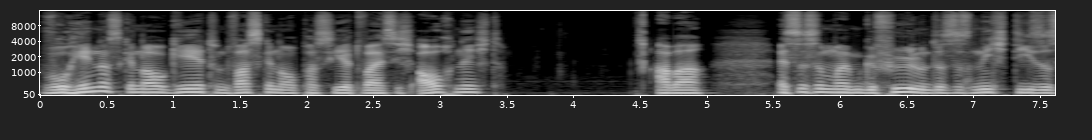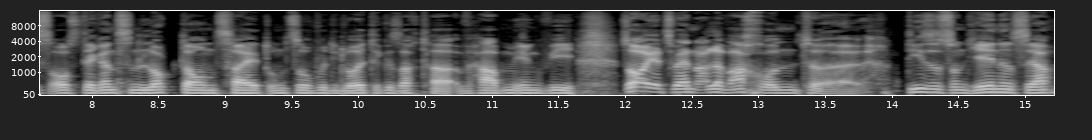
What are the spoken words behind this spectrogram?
Wohin es genau geht und was genau passiert, weiß ich auch nicht. Aber es ist in meinem Gefühl und das ist nicht dieses aus der ganzen Lockdown-Zeit und so, wo die Leute gesagt ha haben irgendwie, so, jetzt werden alle wach und äh, dieses und jenes, ja.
